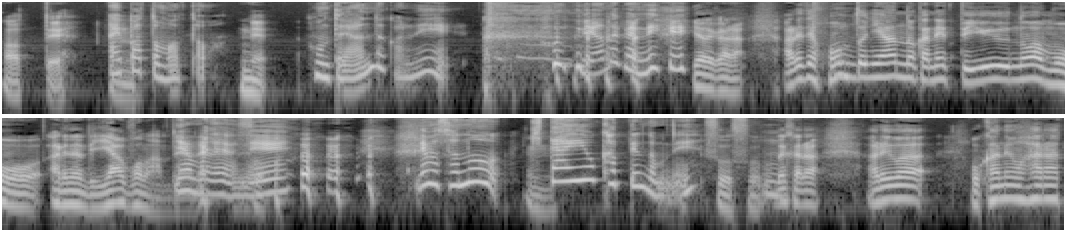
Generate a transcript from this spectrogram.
あって。iPad もあったわ。ね。本当にあんだからね。本当にあんだからね。いやだから、あれで本当にあんのかねっていうのはもう、あれなんで野暮なんだよね。やばだよね。でもその、期待を買ってるんだもんね。そうそうそう。だから、あれは、お金を払っ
